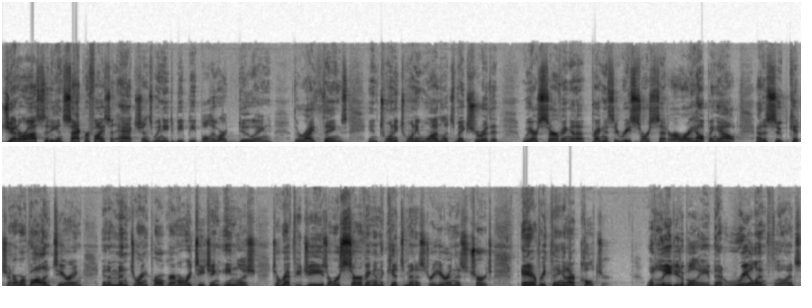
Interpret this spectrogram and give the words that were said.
generosity and sacrifice and actions, we need to be people who are doing the right things. In 2021, let's make sure that we are serving in a pregnancy resource center, or we're helping out at a soup kitchen, or we're volunteering in a mentoring program, or we're teaching English to refugees, or we're serving in the kids' ministry here in this church. Everything in our culture would lead you to believe that real influence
